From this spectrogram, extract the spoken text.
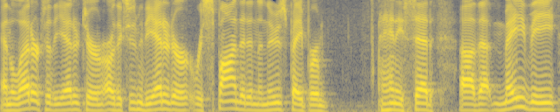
And the letter to the editor, or the, excuse me, the editor responded in the newspaper and he said uh, that maybe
